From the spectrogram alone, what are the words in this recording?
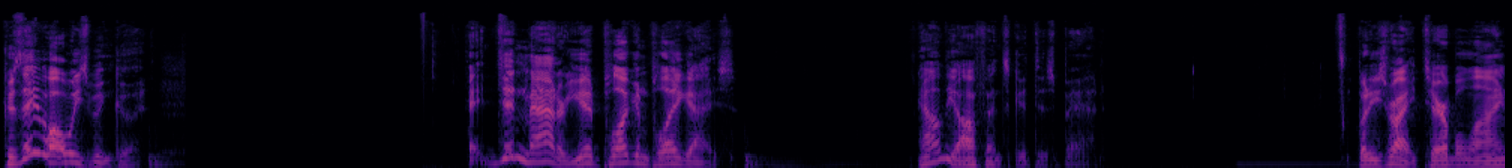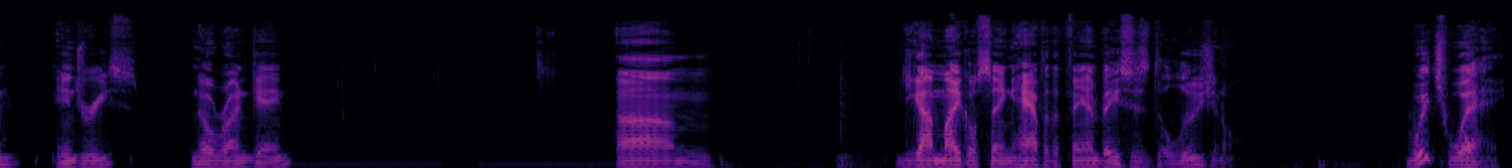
Because they've always been good. It didn't matter. You had plug and play guys. How did the offense get this bad? But he's right. Terrible line, injuries, no run game. Um, you got Michael saying half of the fan base is delusional. Which way?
